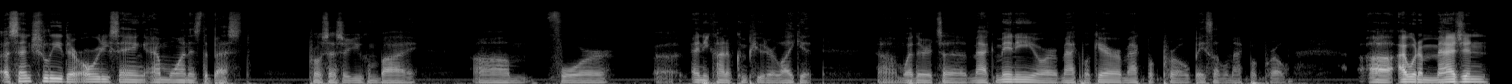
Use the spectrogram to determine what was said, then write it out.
essentially they're already saying M1 is the best processor you can buy um, for uh, any kind of computer like it, um, whether it's a Mac Mini or MacBook Air or MacBook Pro, base level MacBook Pro. Uh, I would imagine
